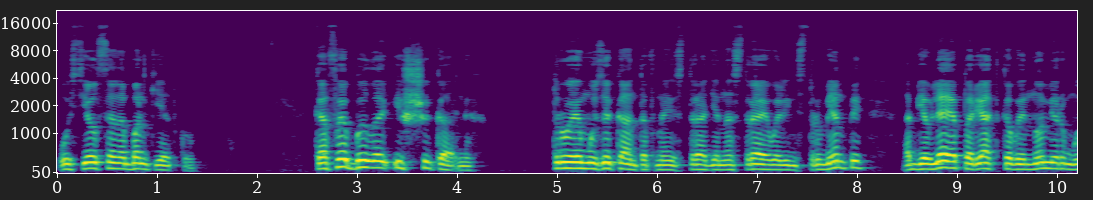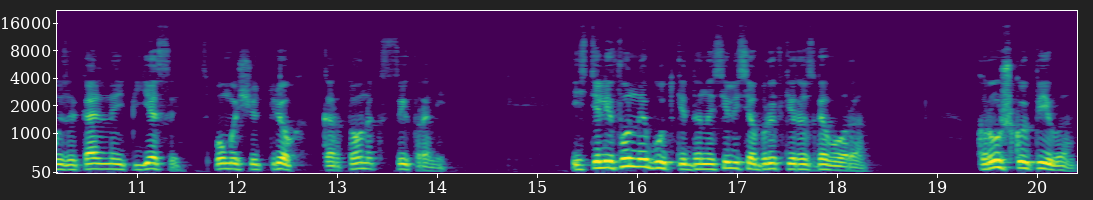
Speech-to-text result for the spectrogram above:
уселся на банкетку. Кафе было из шикарных. Трое музыкантов на эстраде настраивали инструменты, объявляя порядковый номер музыкальной пьесы с помощью трех картонок с цифрами. Из телефонной будки доносились обрывки разговора. «Кружку пива»,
